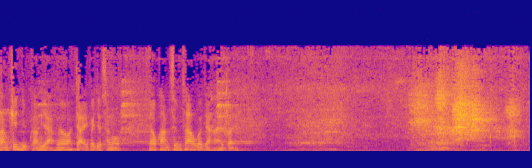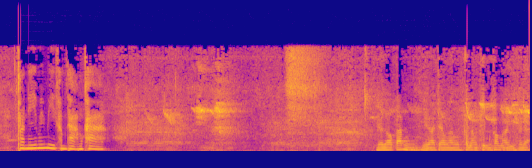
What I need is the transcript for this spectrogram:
ความคิดหยุดความอยากแล้วใจก็จะสงบ แล้วความซึมเศร้าก็จะหายไป ตอนนี้ไม่มีคำถามค่ะเดี๋ยวรอแป๊บเดี๋ยวอาจจะกำลังกำลังพิมพ์เข้ามาอยู่ก็ได้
